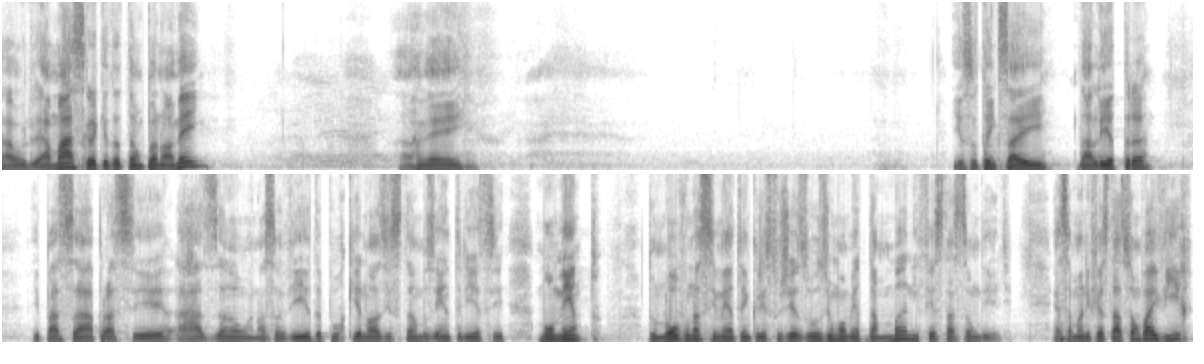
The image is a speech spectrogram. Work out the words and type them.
A, a máscara que está tampando, amém? Amém. Isso tem que sair da letra e passar para ser a razão, a nossa vida, porque nós estamos entre esse momento do novo nascimento em Cristo Jesus e o momento da manifestação dele. Essa manifestação vai vir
